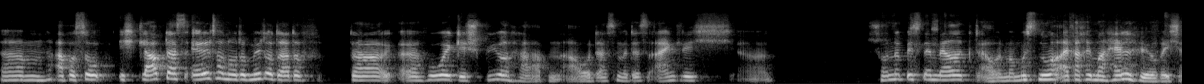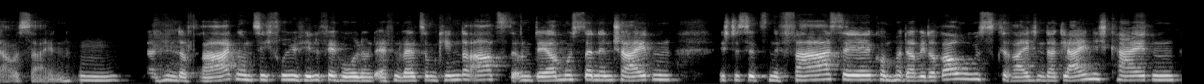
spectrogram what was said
Ähm, aber so, ich glaube, dass Eltern oder Mütter da, da äh, hohe Gespür haben, auch, dass man das eigentlich äh, schon ein bisschen merkt auch. Und man muss nur einfach immer hellhörig auch sein. Mhm. Dann hinterfragen und sich früh Hilfe holen und eventuell zum Kinderarzt. Und der muss dann entscheiden, ist das jetzt eine Phase, kommt man da wieder raus, reichen da Kleinigkeiten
